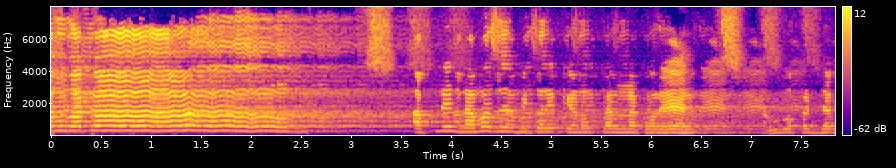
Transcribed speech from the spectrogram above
আবু বকর, আপনি নামাজের ভিতরে কেন কান্না করেন? আবু বকর ডাক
